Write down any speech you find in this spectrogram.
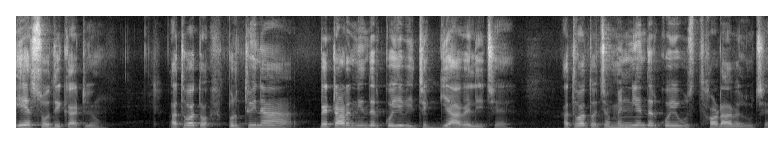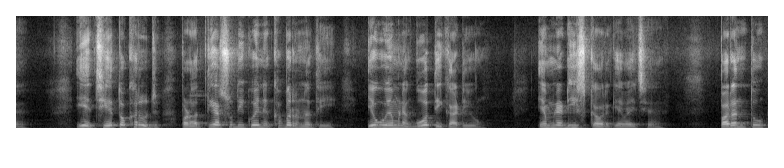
એ શોધી કાઢ્યું. અથવા તો પૃથ્વીના પેટાળની અંદર કોઈ એવી જગ્યા આવેલી છે. અથવા તો જમીનની અંદર કોઈ એવું સ્થળ આવેલું છે. એ છે તો ખરું જ, પણ અત્યાર સુધી કોઈને ખબર નથી. એવું એમણે ગોતી કાઢ્યું. એમને ડિસ્કવર કહેવાય છે. પરંતુ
